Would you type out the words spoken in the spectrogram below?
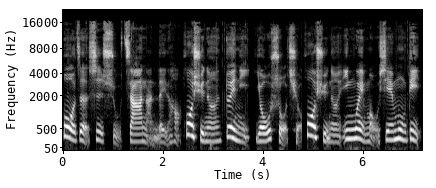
或者是属渣男类的哈。或许呢对你有所求，或许呢因为某些目的。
